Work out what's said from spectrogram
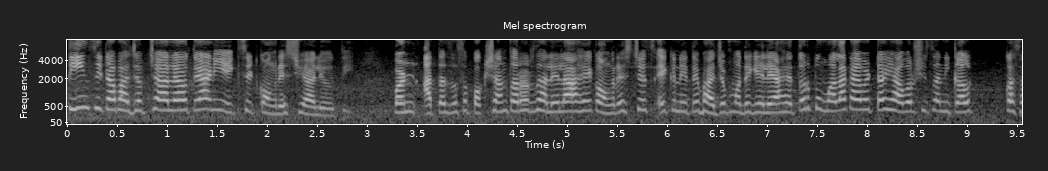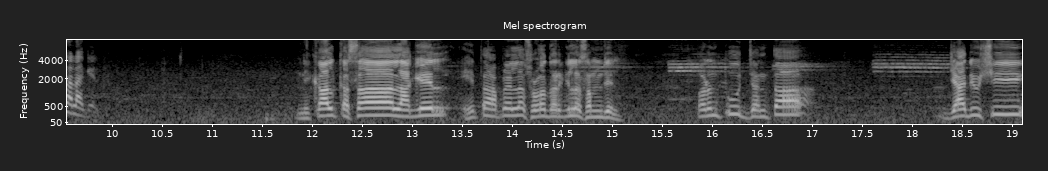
तीन सीटा भाजपच्या आल्या होत्या आणि एक सीट काँग्रेसची आली होती. पण आता जसं पक्षांतर झालेलं आहे काँग्रेसचेच एक नेते भाजपमध्ये गेले आहेत तर तुम्हाला काय वाटतं ह्या वर्षीचा निकाल कसा लागेल? निकाल कसा लागेल हे तर आपल्याला सोळा तारखेला समजेल. परंतु जनता ज्या दिवशी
